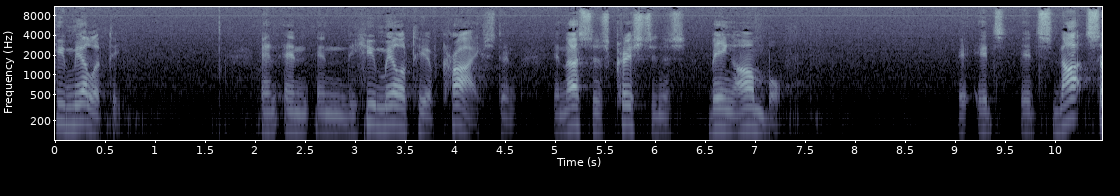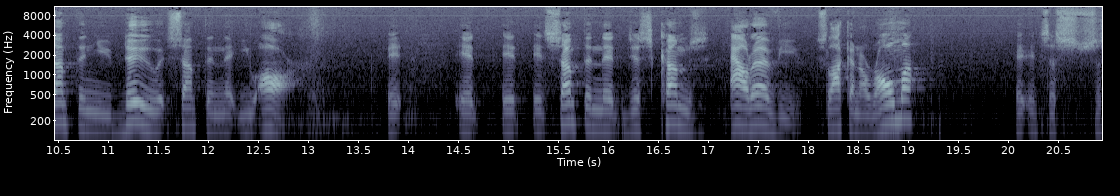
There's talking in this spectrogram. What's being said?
humility and, and, and the humility of Christ and, and us as Christians being humble. It, it's, it's not something you do, it's something that you are. It, it, it, it's something that just comes out of you. It's like an aroma, it, it's a, a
